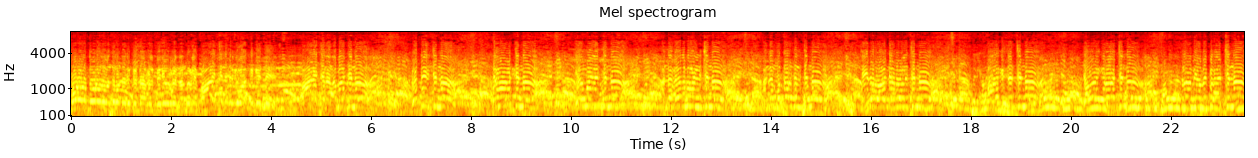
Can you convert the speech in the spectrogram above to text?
ஊர்வலத்தோடு வந்து கொண்டிருக்கின்றார்கள் பெரியவர்கள் நண்பர்களை. பானை சின்னத்திற்கு வாக்கு கேட்டு பானை சின்ன நம்ம சின்னம் வெற்றி சின்னம் திருமாவ சின்னம் இளம்புயலின் சின்னம் அண்ணன் வேலுமுருகன் சின்னம் அண்ணன் முத்தரசன் சின்னம் ஸ்ரீதர் வாண்டியவர்கள் சின்னம் பாலகிருஷ்ணன் சின்னம் ஜவஹர்லால் சின்னம் இஸ்லாமிய அமைப்புகள் சின்னம்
